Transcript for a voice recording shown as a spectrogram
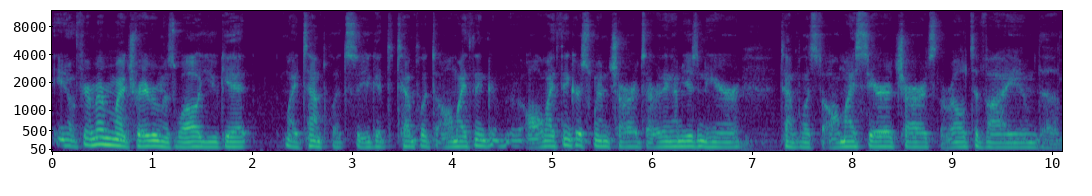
you know if you remember my trade room as well, you get my templates. So you get the template to all my think all my thinkorswim charts, everything I'm using here, templates to all my Sierra charts, the relative volume, the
